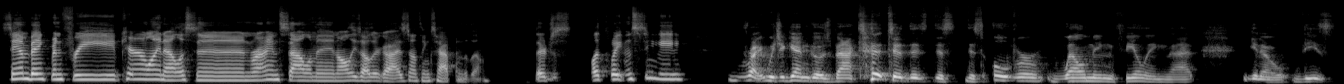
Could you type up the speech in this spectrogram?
Sam Bankman Fried, Caroline Ellison, Ryan Salomon, all these other guys, nothing's happened to them. They're just let's wait and see right which again goes back to, to this this this overwhelming feeling that you know these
